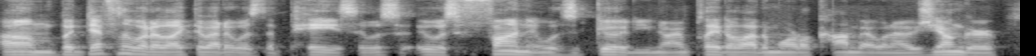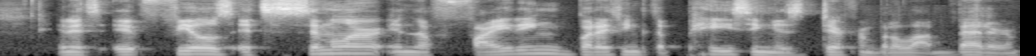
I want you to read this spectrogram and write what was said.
um, but definitely what I liked about it was the pace. It was it was fun. It was good. You know, I played a lot of Mortal Kombat when I was younger, and it's it feels it's similar in the fighting, but I think the pacing is different, but a lot better.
